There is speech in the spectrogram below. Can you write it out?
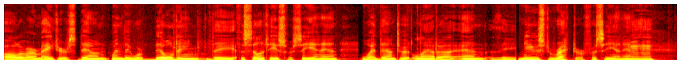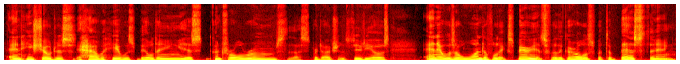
all of our majors down when they were building the facilities for CNN, went down to Atlanta, and the news director for CNN. Mm-hmm. And he showed us how he was building his control rooms, the production studios, and it was a wonderful experience for the girls. But the best thing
